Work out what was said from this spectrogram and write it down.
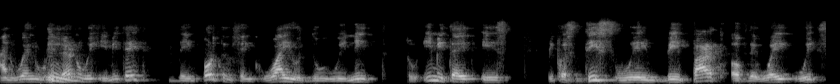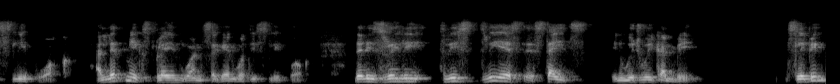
and when we learn, hmm. we imitate. The important thing, why do we need to imitate, is because this will be part of the way we sleepwalk. And let me explain once again what is sleepwalk. There is really three, three states in which we can be sleeping,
